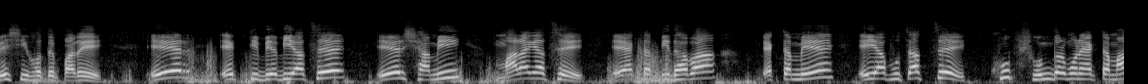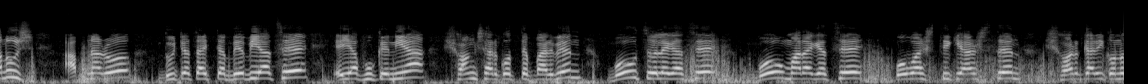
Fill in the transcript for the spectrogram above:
বেশি হতে পারে। এর একটি বেবি আছে, এর স্বামী মারা গেছে। এ একটা বিধবা, একটা মেয়ে, এই আফু চাচ্ছে খুব সুন্দর মনে একটা মানুষ। আপনারও দুইটা চারটা বেবি আছে, এই আপুকে নিয়ে সংসার করতে পারবেন। বউ চলে গেছে, বউ মারা গেছে, প্রবাস থেকে আসছেন, সরকারি কোনো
